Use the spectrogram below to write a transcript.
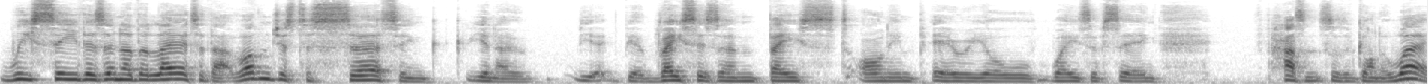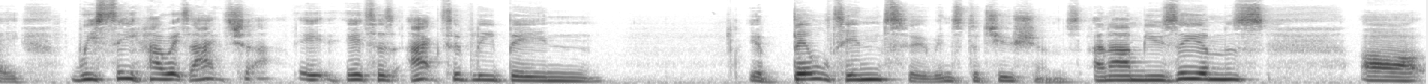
we see there's another layer to that. Rather than just asserting, you know, racism based on imperial ways of seeing hasn't sort of gone away. We see how it's actually it, it has actively been you know, built into institutions, and our museums are,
